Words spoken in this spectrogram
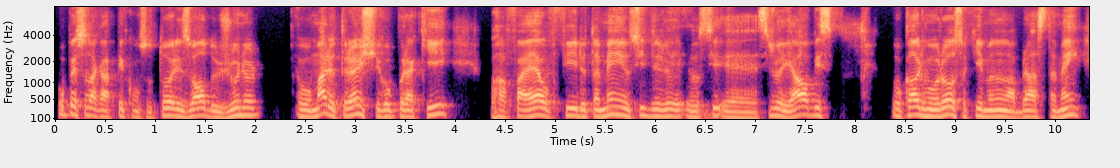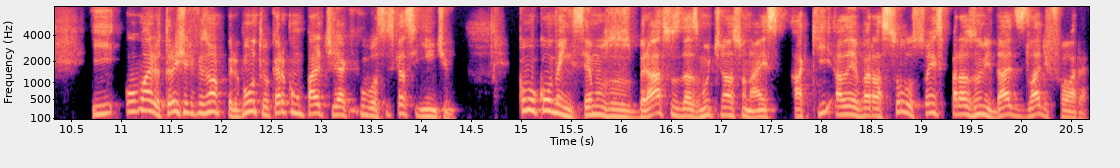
o pessoal da HP Consultores, o Aldo Júnior, o Mário Tran chegou por aqui, o Rafael Filho também, o Sidley, o é, Alves, o Cláudio Morosso aqui mandando um abraço também. E o Mário Tranche ele fez uma pergunta que eu quero compartilhar aqui com vocês, que é a seguinte: como convencemos os braços das multinacionais aqui a levar as soluções para as unidades lá de fora?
